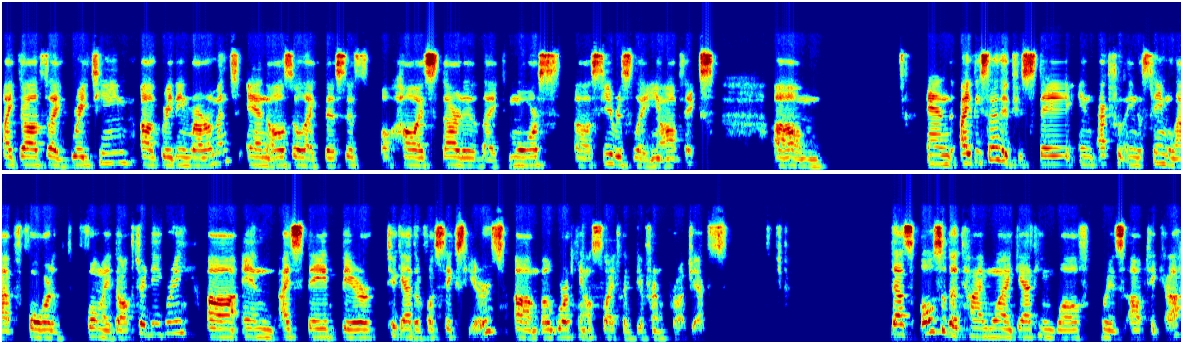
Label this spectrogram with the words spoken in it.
I got like great team, uh, great environment, and also like this is how I started like more uh, seriously in optics. Um, and I decided to stay in actually in the same lab for, for my doctor degree. Uh, and I stayed there together for six years, um, but working on slightly different projects that's also the time when I get involved with Optica.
